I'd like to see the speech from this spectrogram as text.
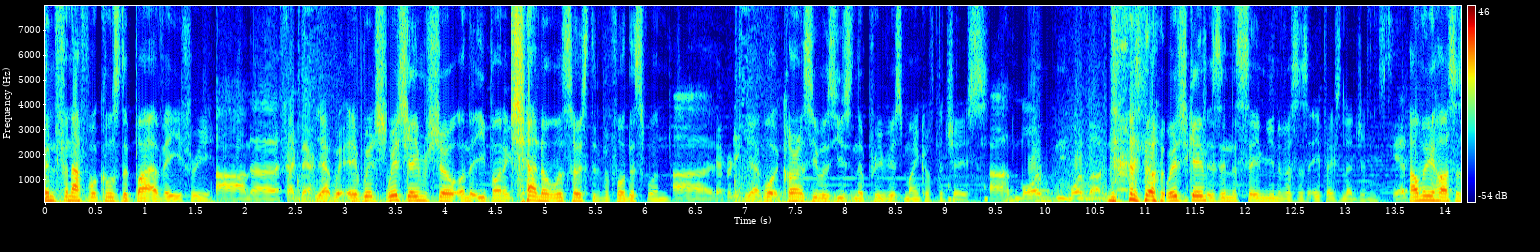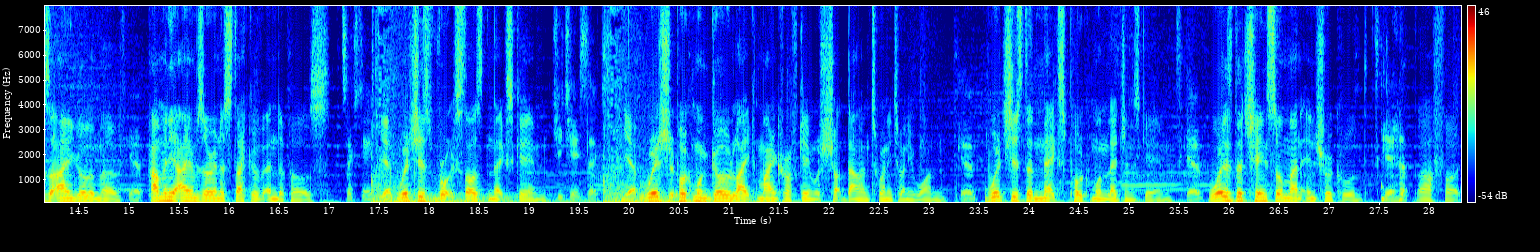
In FNAF, what caused the bite of 83? Um, uh, Fredbear. Yeah, which which game show on the Ebionic channel was hosted before this one? Uh, Jeopardy? Yeah, what currency was used in the previous Minecraft The Chase? Uh, more, more bucks. no, which game is in the same universe as Apex Apex Legends? Yep. How many hearts does Iron Golem have? Yep. How many items are in a stack of Ender Pearls? 16. Yep. Which is Rockstar's next game? GTA 6. Yep. Which Pokemon Go like Minecraft game was shut down in 2021? Skip. Which is the next Pokemon Legends game? Skip. What is the Chainsaw Man intro called? Skip. Ah, fuck.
